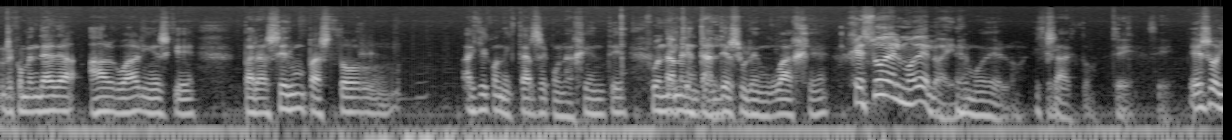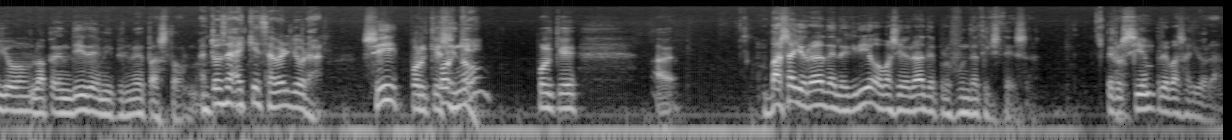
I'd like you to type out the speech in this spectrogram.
recomendarle algo a alguien es que para ser un pastor hay que conectarse con la gente, Fundamental. hay que entender su lenguaje. Jesús es el modelo ahí. El modelo, exacto. Sí, sí. Eso yo lo aprendí de mi primer pastor. ¿no? Entonces hay que saber llorar. Sí, porque si no, porque ¿Vas a llorar de alegría o vas a llorar de profunda tristeza? Pero siempre vas a llorar.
